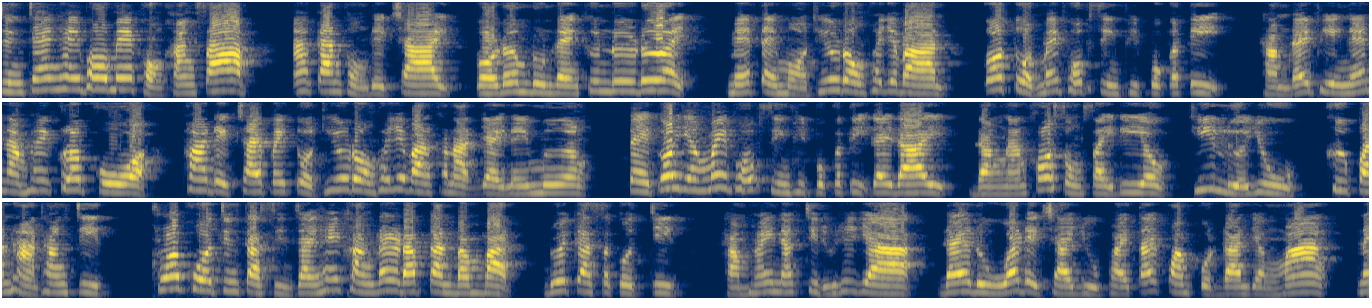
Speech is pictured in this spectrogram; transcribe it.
จึงแจ้งให้พ่อแม่ของคังทราบ อาการของเด็กชายก็เริ่มรุนแรงขึ้นเรื่อยๆ แม้แต่หมอที่โรงพยาบาล ก็ตรวจไม่พบสิ่งผิดปกติทำได้เพียงแนะนำให้ครอบครัว พาเด็กชายไปตรวจที่โรงพยาบาลขนาดใหญ่ในเมือง แต่ก็ยังไม่พบสิ่งผิดปกติใด ๆ ดังนั้นข้อสงสัยเดียวที่เหลืออยู่ คือปัญหาทางจิต ครอบครัวจึงตัดสินใจให้คังได้รับการบำบัด ด้วยการสะกดจิตทำให้นักจิตวิทยาได้รู้ว่าเด็กชายอยู่ภายใต้ความกดดันอย่างมาก ใน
